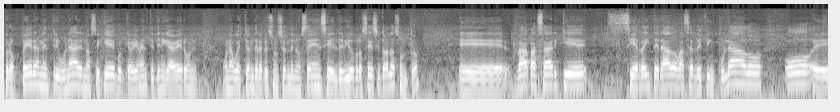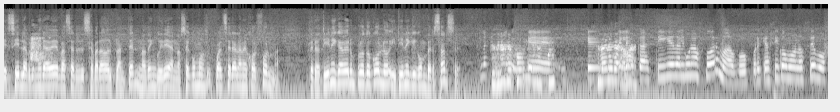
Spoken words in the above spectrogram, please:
prosperan en tribunales, no sé qué, porque obviamente tiene que haber un, una cuestión de la presunción de inocencia y el debido proceso y todo el asunto, eh, va a pasar que si es reiterado va a ser desvinculado o eh, si es la primera vez va a ser separado del plantel, no tengo idea, no sé cómo cuál será la mejor forma, pero tiene que haber un protocolo y tiene que conversarse. Yo creo que fue- que, que Carlos. les castigue de alguna forma, pues, porque así como, no sé, pues,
